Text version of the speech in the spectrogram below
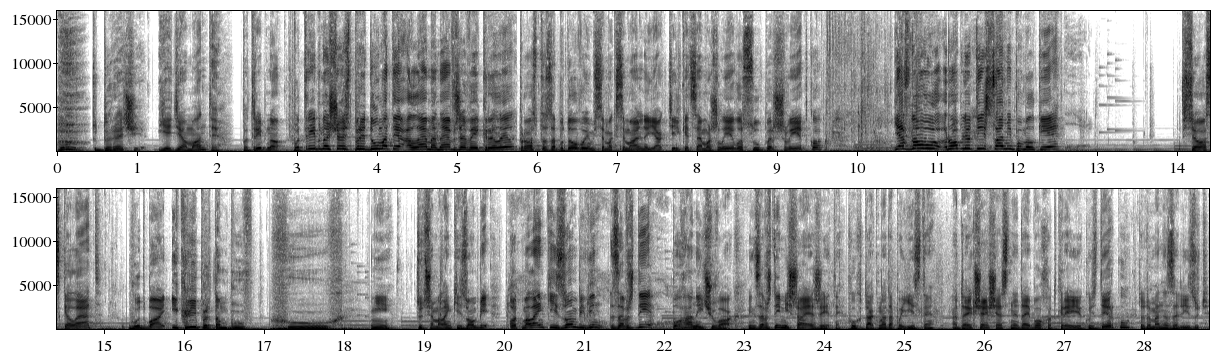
Тут, до речі, є діаманти. Потрібно потрібно щось придумати, але мене вже викрили. Просто забудовуємося максимально, як тільки це можливо, супер швидко. Я знову роблю ті ж самі помилки. Все, скелет. Гудбай. І кріпер там був. Фух. Ні. Тут ще маленький зомбі. От маленький зомбі, він завжди поганий чувак. Він завжди мішає жити. Фух, так, треба поїсти. А то якщо я щас, не дай Бог, відкрию якусь дирку, то до мене залізуть.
